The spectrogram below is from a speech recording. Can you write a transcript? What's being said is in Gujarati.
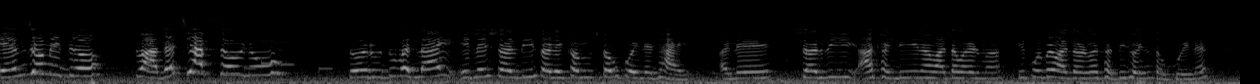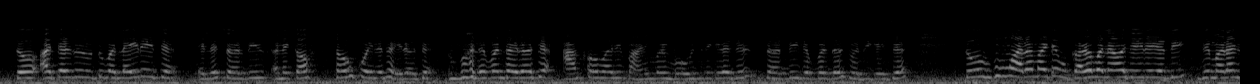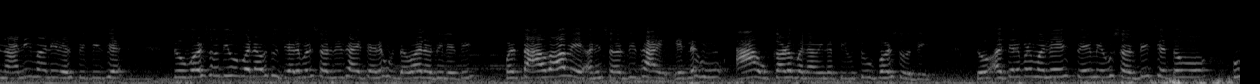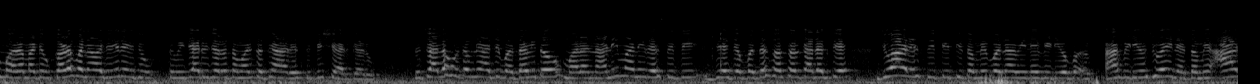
કેમ છો મિત્રો? સ્વાગત છે આપ સૌનું. તો ઋતુ બદલાય એટલે શરદી, સડેખમ સૌ કોઈને થાય. અને શરદી આ ઠંડીના વાતાવરણમાં કે કોઈ પણ વાતાવરણમાં થતી જ હોય છે સૌ કોઈને. તો અત્યારે તો ઋતુ બદલાઈ રહી છે એટલે શરદી અને કફ સૌ કોઈને થઈ રહ્યો છે. મને પણ થઈ રહ્યો છે. આંખોમાંથી પાણી પણ બહુ જ નીકળે છે. શરદી જબરદસ્ત વધી ગઈ છે. તો હું મારા માટે ઉકાળો બનાવવા જઈ રહી હતી, જે મારા નાની માની રેસીપી છે. તો વર્ષોથી હું બનાવું છું. જ્યારે પણ શરદી થાય ત્યારે હું દવા નથી લેતી. પણ તાવ આવે અને શરદી થાય એટલે હું આ ઉકાળો બનાવીને પીઉં છું વર્ષોથી. તો અત્યારે પણ મને સેમ એવું શરદી છે, તો હું મારા માટે ઉકાળો બનાવવા જઈ રહી છું. તો વિચાર્યું, ચાલો તમારી સાથે આ રેસીપી શેર કરું. તો ચાલો હું તમને આજે બતાવી દઉં મારા નાની માની રેસીપી જે જબરદસ્ત અસરકારક છે. જો આ રેસીપીથી તમે બનાવીને વીડિયો આ વીડિયો જોઈને તમે આ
